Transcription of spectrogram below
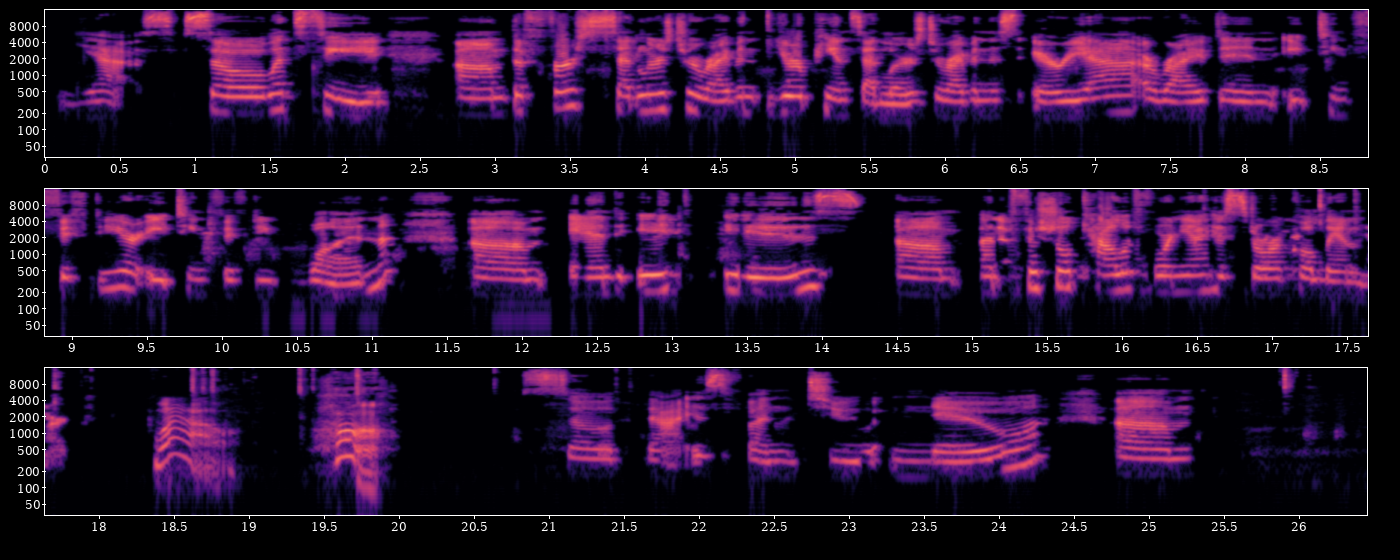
Yes. So let's see. Um, the first settlers to arrive in European settlers to arrive in this area arrived in 1850 or 1851, um, and it is um, an official California historical landmark. Wow. Huh. So that is fun to know. Um,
